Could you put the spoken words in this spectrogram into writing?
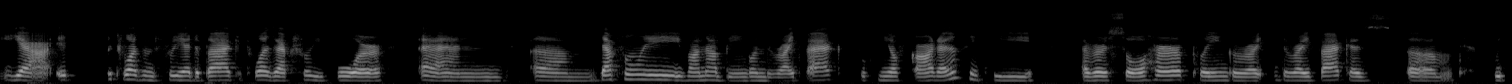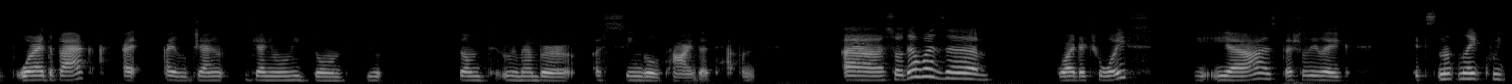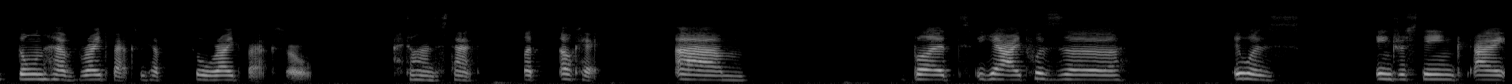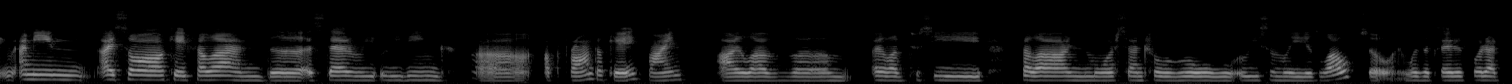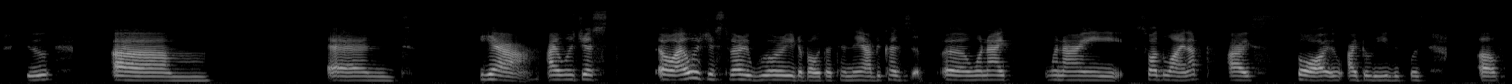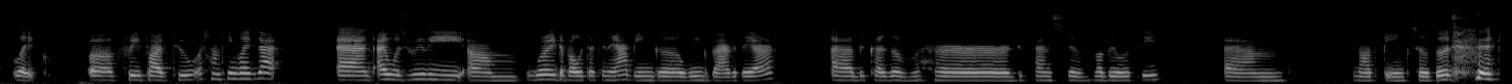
yeah, it it wasn't free at the back. It was actually four, and um, definitely Ivana being on the right back took me off guard. I don't think we ever saw her playing the right the right back as um, with four at the back. I I genu- genuinely don't don't remember a single time that happened. Uh, so that was um, quite a choice. Yeah, especially like it's not like we don't have right backs. We have two right backs, so I don't understand. But okay. Um but yeah, it was uh it was interesting. I I mean, I saw okay, Feller and uh, Esther leading uh, up front. Okay, fine. I love um, I love to see Feller in more central role recently as well. So I was excited for that too. Um, and yeah, I was just oh, I was just very worried about Atenea because uh, when I when I saw the lineup, I thought I believe it was uh like uh three five two or something like that, and I was really um worried about Atenea being a wing back there, uh because of her defensive abilities, um not being so good,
